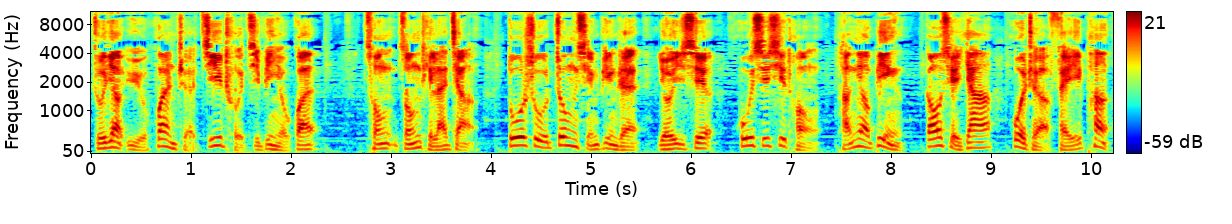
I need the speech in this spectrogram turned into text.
主要与患者基础疾病有关。从总体来讲，多数重型病人有一些呼吸系统、糖尿病、高血压或者肥胖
